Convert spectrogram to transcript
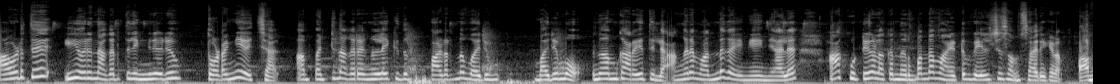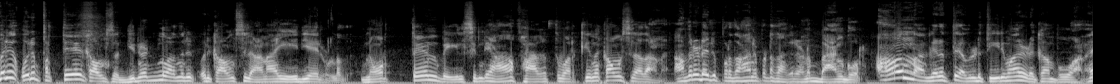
അവിടുത്തെ ഈ ഒരു നഗരത്തിൽ ഇങ്ങനെ ഒരു തുടങ്ങി വെച്ചാൽ ആ മറ്റു നഗരങ്ങളിലേക്ക് ഇത് പടർന്നു വരും വരുമോ എന്ന് നമുക്ക് അറിയത്തില്ല അങ്ങനെ വന്നു കഴിഞ്ഞു കഴിഞ്ഞാൽ ആ കുട്ടികളൊക്കെ നിർബന്ധമായിട്ടും വേൽച്ച് സംസാരിക്കണം. അവർ ഒരു പ്രത്യേക കൗൺസിൽ ഗിനഡ് എന്ന് പറഞ്ഞൊരു ഒരു കൗൺസിലാണ് ആ ഏരിയയിലുള്ളത് നോർത്തേൺ വെയിൽസിന്റെ ആ ഭാഗത്ത് വർക്ക് ചെയ്യുന്ന കൗൺസിൽ അതാണ്. അവരുടെ ഒരു പ്രധാനപ്പെട്ട നഗരമാണ് ബാംഗ്ലൂർ. ആ നഗരത്തെ അവരുടെ തീരുമാനം എടുക്കാൻ പോവാണ്.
